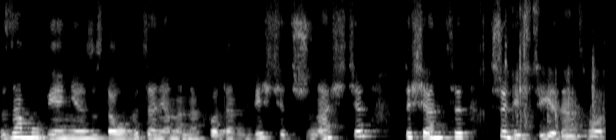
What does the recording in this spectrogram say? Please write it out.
zamówienie zostało wycenione na kwotę 213 031 zł.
